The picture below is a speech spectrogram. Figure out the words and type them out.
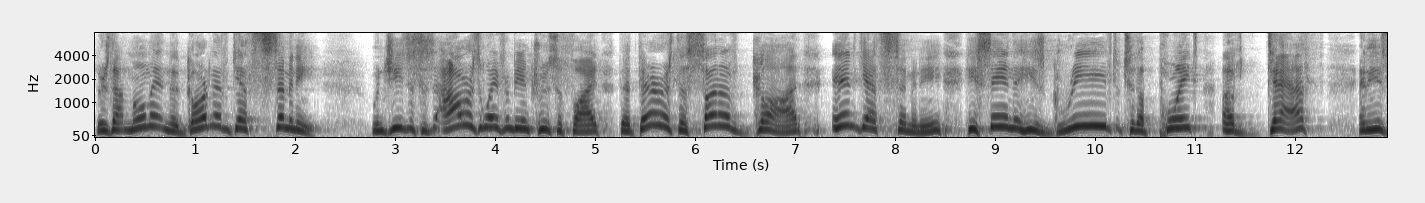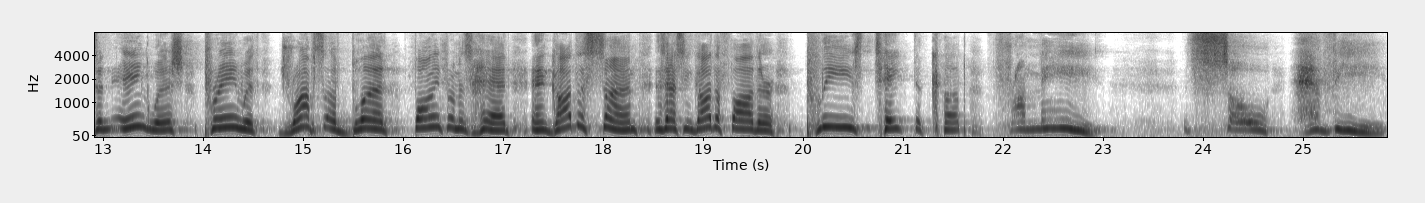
there's that moment in the Garden of Gethsemane when Jesus is hours away from being crucified that there is the Son of God in Gethsemane. He's saying that he's grieved to the point of death, and he's in anguish, praying with drops of blood falling from his head. And God the Son is asking God the Father, please take the cup from me. So heavy.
